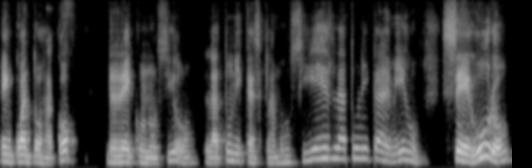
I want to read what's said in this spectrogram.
En cuanto Jacob reconoció la túnica, exclamó, si es la túnica de mi hijo, seguro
